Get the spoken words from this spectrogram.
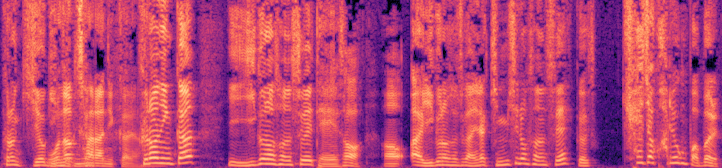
그런 기억이 워낙 있거든요. 잘하니까요. 그러니까 이 이근호 선수에 대해서 어 아 이근호 선수가 아니라 김신욱 선수의 그 최적 활용법을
